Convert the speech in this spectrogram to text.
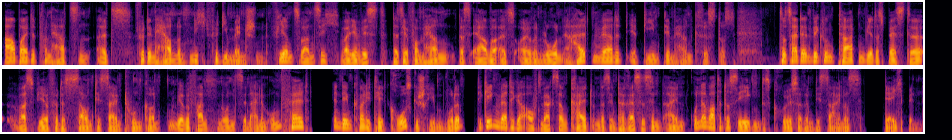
arbeitet von Herzen als für den Herrn und nicht für die Menschen. 24, weil ihr wisst, dass ihr vom Herrn das Erbe als euren Lohn erhalten werdet, ihr dient dem Herrn Christus. Zur Zeit der Entwicklung taten wir das Beste, was wir für das Sounddesign tun konnten. Wir befanden uns in einem Umfeld, in dem Qualität groß geschrieben wurde. Die gegenwärtige Aufmerksamkeit und das Interesse sind ein unerwarteter Segen des größeren Designers, der ich bin.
